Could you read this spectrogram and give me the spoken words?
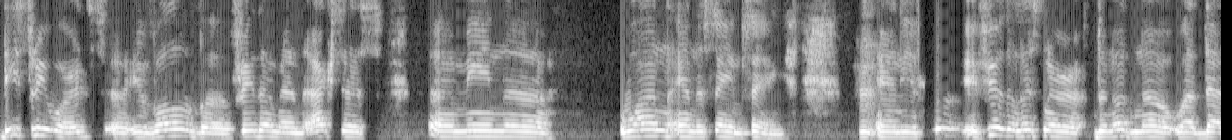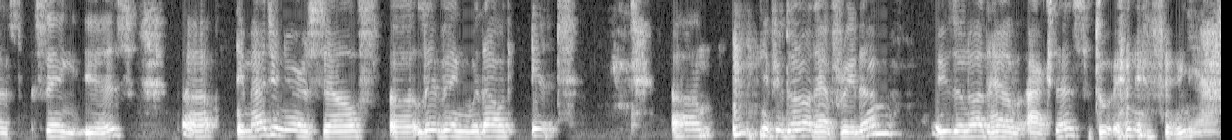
these three words, uh, evolve, uh, freedom, and access, uh, mean uh, one and the same thing. Hmm. And if you, if you, the listener, do not know what that thing is, uh, imagine yourself uh, living without it. Um, if you do not have freedom, you do not have access to anything, yeah.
